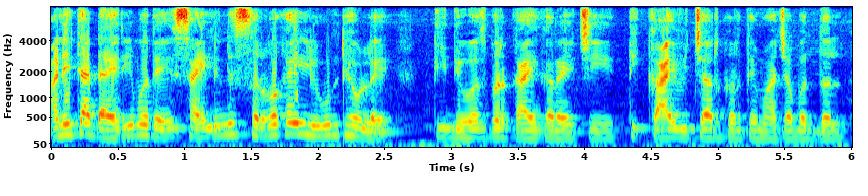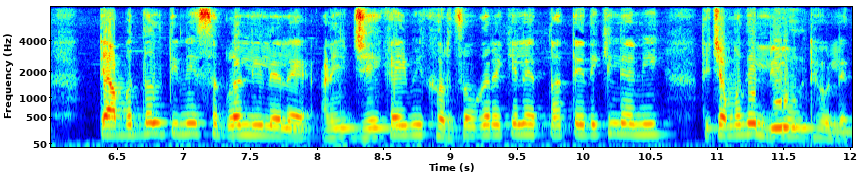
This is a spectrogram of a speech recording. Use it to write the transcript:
आणि त्या डायरीमध्ये सायलीने सर्व काही लिहून ठेवलंय. ती दिवसभर काय करायची ती काय विचार करते माझ्याबद्दल? त्याबद्दल तिने सगळं लिहिलेलं आहे. आणि जे काही मी खर्च वगैरे केले आहेत ना ते देखील आणि तिच्यामध्ये लिहून ठेवलेत.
